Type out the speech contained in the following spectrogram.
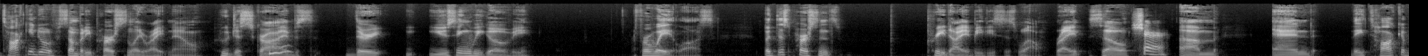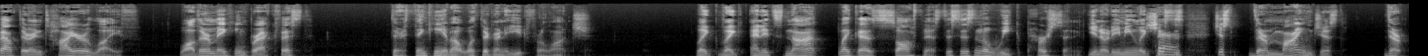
talking to somebody personally right now who describes they're using Wegovy for weight loss, but this person's pre-diabetes as well, right? So sure. um, and they talk about their entire life while they're making breakfast. They're thinking about what they're going to eat for lunch. Like, like, and it's not like a softness. This isn't a weak person. You know what I mean? Like, Sure. this is just their mind. Just they're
